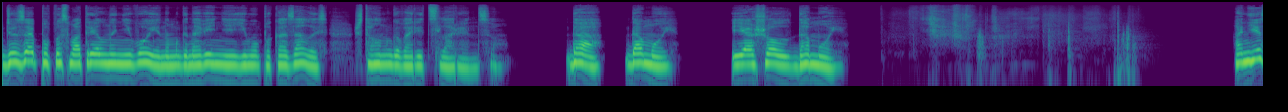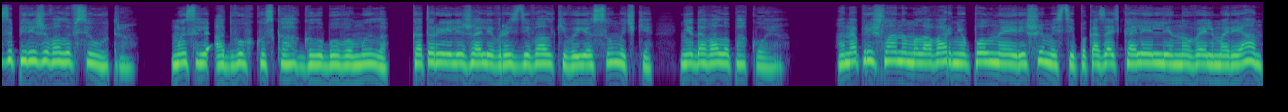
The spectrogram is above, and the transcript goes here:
Джузеппе посмотрел на него, и на мгновение ему показалось, что он говорит с Лоренцо. «Да, домой. Я шел домой». Аньеза переживала все утро. Мысль о двух кусках голубого мыла, которые лежали в раздевалке в ее сумочке, не давала покоя. Она пришла на маловарню полная решимости показать Калелли Новель Мариан,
